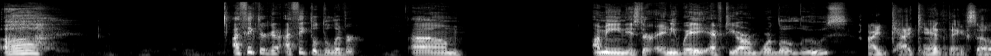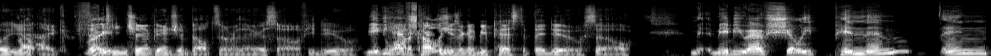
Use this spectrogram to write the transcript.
Uh, I think they're gonna. I think they'll deliver. Um, I mean, is there any way FTR and Wardlow lose? I, I can't think so. You got like Right? 15 championship belts over there. So if you do, Maybe a have lot of Shelley- companies are going to be pissed if they do. So maybe you have Shelley pin them and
